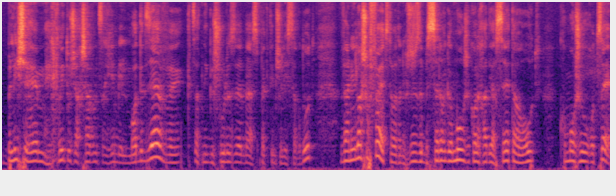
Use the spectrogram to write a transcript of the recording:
בלי שהם החליטו שעכשיו הם צריכים ללמוד את זה, וקצת ניגשו לזה באספקטים של הישרדות. ואני לא שופט, זאת אומרת, אני חושב שזה בסדר גמור שכל אחד יעשה את ההורות כמו שהוא רוצה.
